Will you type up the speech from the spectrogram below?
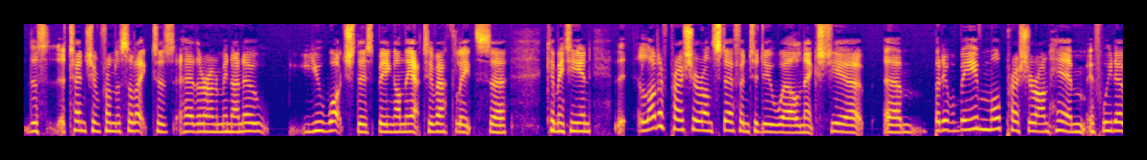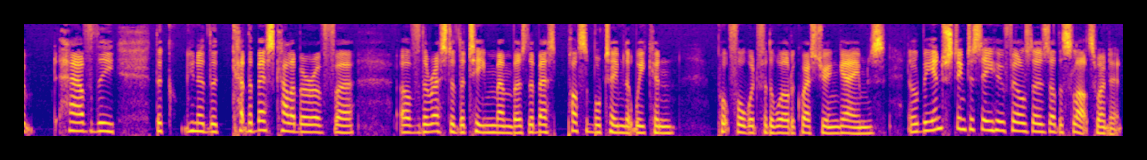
this attention from the selectors, Heather. And I mean, I know you watch this being on the active athletes uh, committee, and a lot of pressure on Steffen to do well next year. Um, but it will be even more pressure on him if we don't have the the you know the the best caliber of uh, of the rest of the team members, the best possible team that we can put forward for the World Equestrian Games. It'll be interesting to see who fills those other slots, won't it?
